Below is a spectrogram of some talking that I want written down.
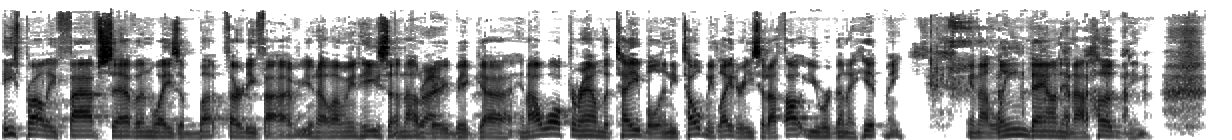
he's probably five seven, weighs a buck thirty five. You know, I mean, he's a, not right. a very big guy. And I walked around the table, and he told me later. He said, "I thought you were going to hit me," and I leaned down and I hugged him. Okay.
